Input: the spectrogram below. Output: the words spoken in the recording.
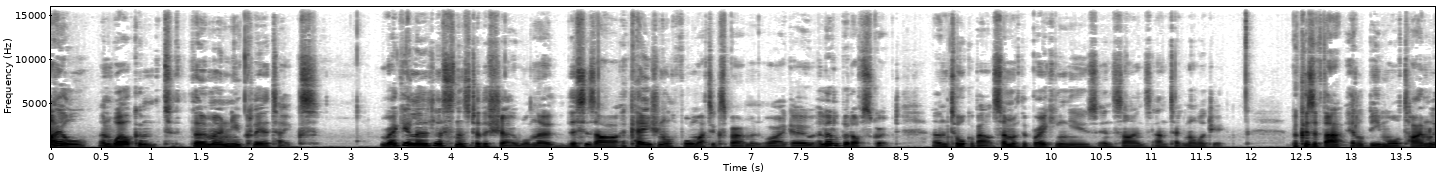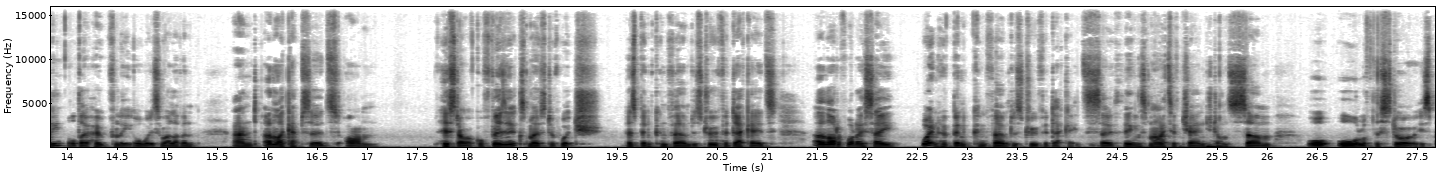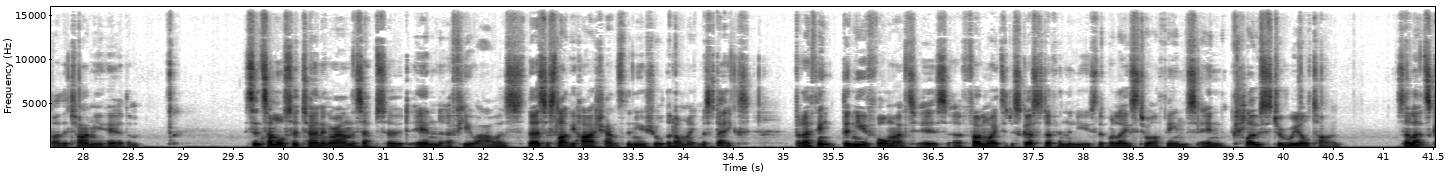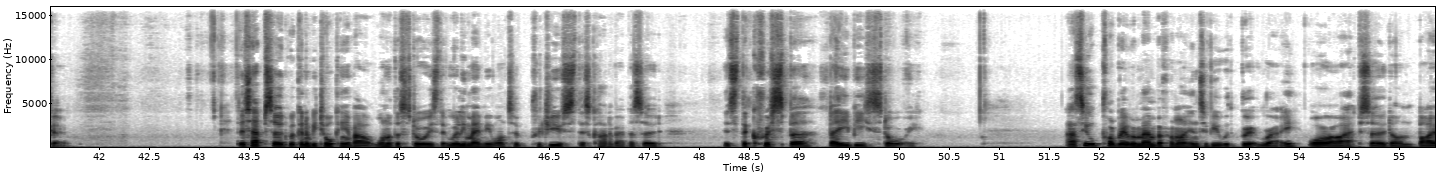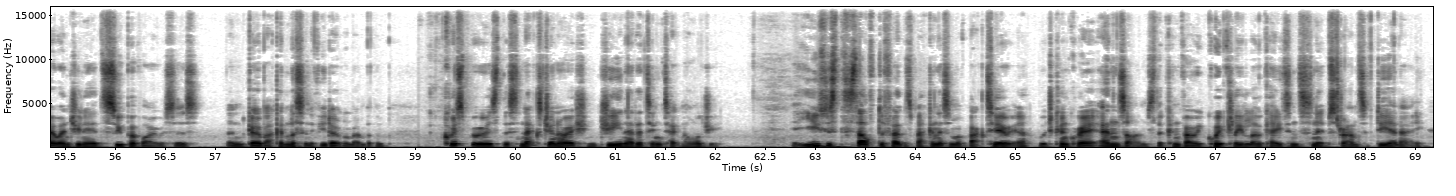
Hi all, and welcome to Thermonuclear Takes. Regular listeners to the show will know that this is our occasional format experiment where I go a little bit off script and talk about some of the breaking news in science and technology. Because of that, it'll be more timely, although hopefully always relevant, and unlike episodes on historical physics, most of which has been confirmed as true for decades, a lot of what I say won't have been confirmed as true for decades, so things might have changed on some or all of the stories by the time you hear them. Since I'm also turning around this episode in a few hours, there's a slightly higher chance than usual that I'll make mistakes. But I think the new format is a fun way to discuss stuff in the news that relates to our themes in close to real time. So let's go. This episode, we're going to be talking about one of the stories that really made me want to produce this kind of episode. It's the CRISPR baby story. As you'll probably remember from our interview with Britt Wray, or our episode on bioengineered superviruses, and go back and listen if you don't remember them, CRISPR is this next generation gene editing technology. It uses the self defense mechanism of bacteria, which can create enzymes that can very quickly locate and snip strands of DNA,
